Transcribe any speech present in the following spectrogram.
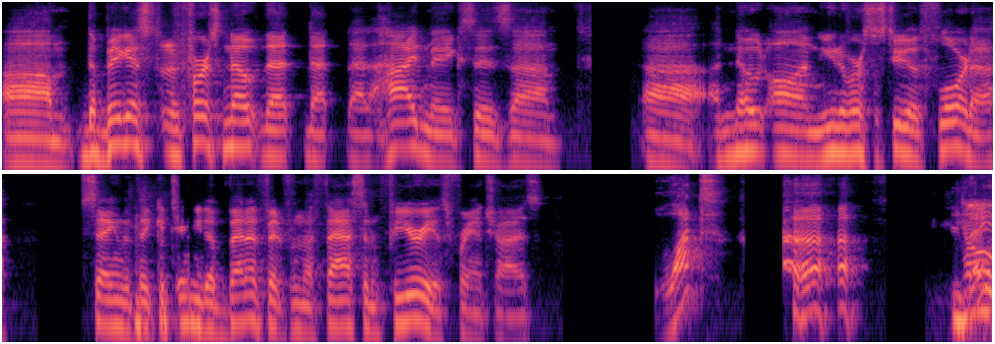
um the biggest the first note that that that hyde makes is um uh, a note on universal studios florida saying that they continue to benefit from the fast and furious franchise what no they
